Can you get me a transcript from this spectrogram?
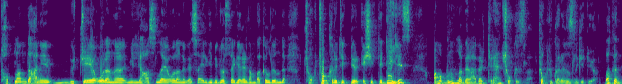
toplamda hani bütçeye oranı, milli hasılaya oranı vesaire gibi göstergelerden bakıldığında çok çok kritik bir eşikte değiliz. Ama bununla beraber tren çok hızlı. Çok yukarı hızlı gidiyor. Bakın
